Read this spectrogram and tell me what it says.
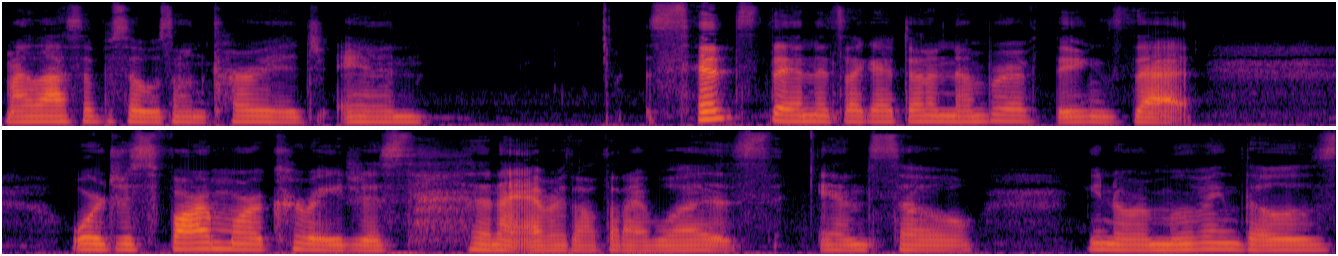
my last episode was on courage, and since then, it's like I've done a number of things that were just far more courageous than I ever thought that I was. And so, you know, removing those,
